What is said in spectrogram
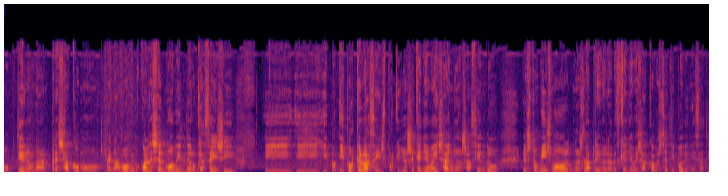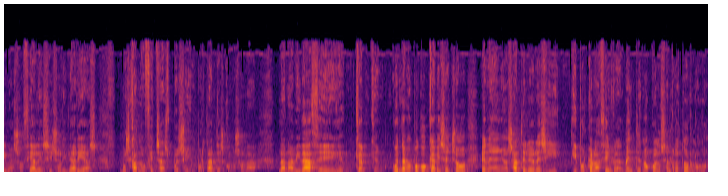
obtiene una empresa como Menamóvil? ¿Cuál es el móvil de lo que hacéis y, y, por qué lo hacéis? Porque yo sé que lleváis años haciendo esto mismo, no es la primera vez que lleváis a cabo este tipo de iniciativas sociales y solidarias buscando fechas pues, importantes como son la, Navidad. Eh, cuéntame un poco qué habéis hecho en años anteriores y, por qué lo hacéis realmente, ¿no? ¿Cuál es el retorno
